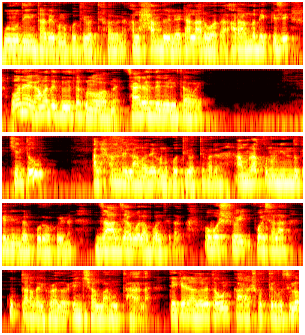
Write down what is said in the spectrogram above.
কোনো দিন তাদের কোনো ক্ষতি করতে পারবে না। আলহামদুলিল্লাহ, এটা আল্লাহর ওয়াদা। আর আমরা দেখতেছি অনেক আমাদের বিরোধিতার কোনো অভাব নাই চাইরে যদি বিরোধিতা হয়। কিন্তু আলহামদুলিল্লাহ আমাদের কোনো ক্ষতি করতে পারে না। আমরা কোনো নিন্দুকে নিন্দার পুরো করি না। যা যা বলা বলতে থাক। অবশ্যই ফয়সালা খুব তাড়াতাড়ি হয়ে যাবে ইনশাল্লাহ তাআলা। দেখে নেওয়া যাবে তখন কারা সত্যের হয়েছিল,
